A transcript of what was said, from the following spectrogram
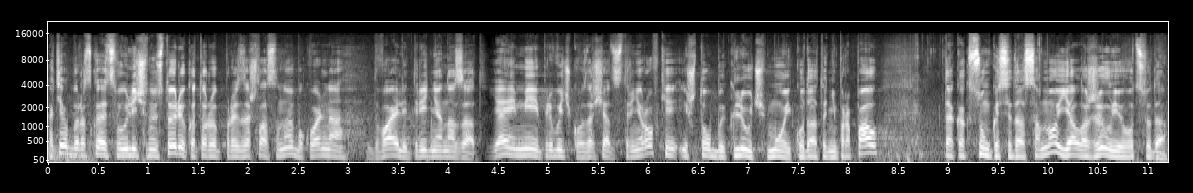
Хотел бы рассказать свою личную историю, которая произошла со мной буквально два или три дня назад. Я имею привычку возвращаться с тренировки, и чтобы ключ мой куда-то не пропал, так как сумка всегда со мной, я ложил ее вот сюда.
